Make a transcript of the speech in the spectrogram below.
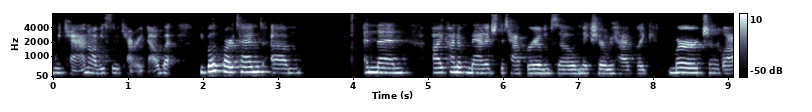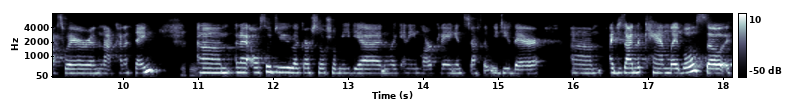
we can. Obviously, we can't right now, but we both bartend. Um, and then I kind of manage the tap room, so make sure we have like merch and glassware and that kind of thing. Mhm. Um, and I also do like our social media and like any marketing and stuff that we do there. Um, I design the can labels, so if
